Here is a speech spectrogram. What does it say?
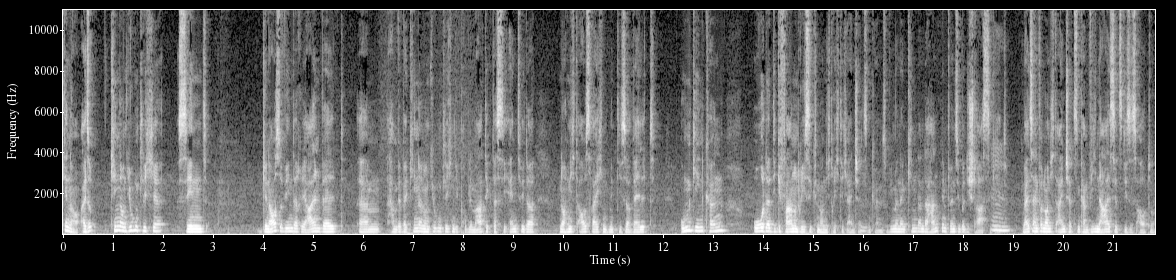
Genau, also Kinder und Jugendliche sind genauso wie in der realen Welt ähm, haben wir bei Kindern und Jugendlichen die Problematik, dass sie entweder noch nicht ausreichend mit dieser Welt umgehen können oder die Gefahren und Risiken noch nicht richtig einschätzen mhm. können. So wie man ein Kind an der Hand nimmt, wenn es über die Straße geht. Mhm. Weil es einfach noch nicht einschätzen kann, wie nah ist jetzt dieses Auto.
